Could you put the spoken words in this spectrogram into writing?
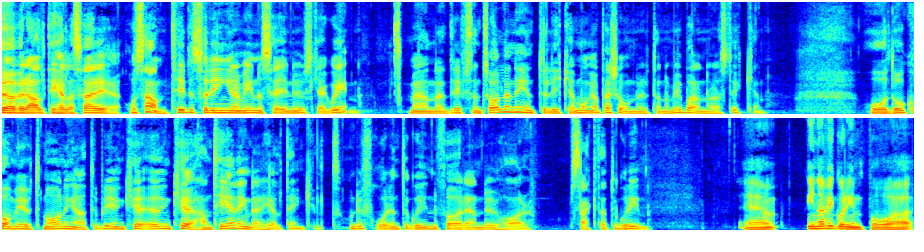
överallt i hela Sverige. Och samtidigt så ringer de in och säger nu ska jag gå in. Men driftcentralen är inte lika många personer utan de är bara några stycken. Och då kommer utmaningen att det blir en, kö, en köhantering där helt enkelt. Och du får inte gå in förrän du har sagt att du går in. Eh, innan vi går in på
